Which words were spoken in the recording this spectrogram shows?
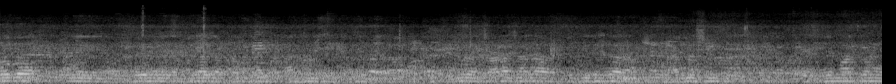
లోగో అనే పేరు మీద మర్యాద యొక్క ఇందులో చాలా చాలా టెక్నికల్గా పొల్యూషన్కి ఏమాత్రము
